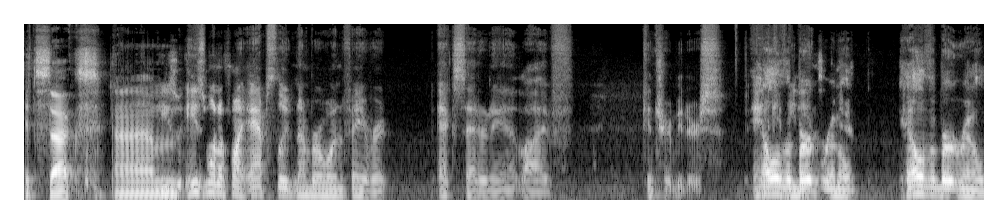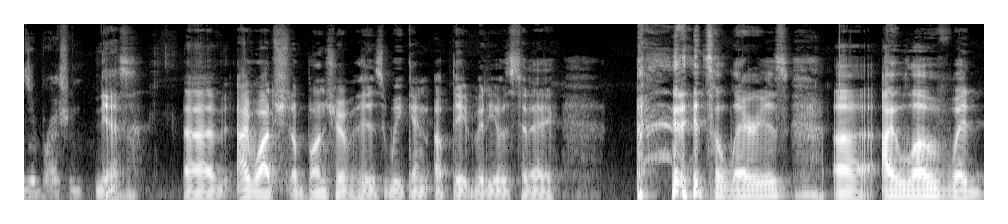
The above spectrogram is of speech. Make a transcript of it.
It sucks. Um, He's he's one of my absolute number one favorite ex Saturday Night Live contributors. Hell of a Burt. Reynolds. Hell of a Burt Reynolds impression. Yes. Um, I watched a bunch of his weekend update videos today. it's hilarious. Uh, I love when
